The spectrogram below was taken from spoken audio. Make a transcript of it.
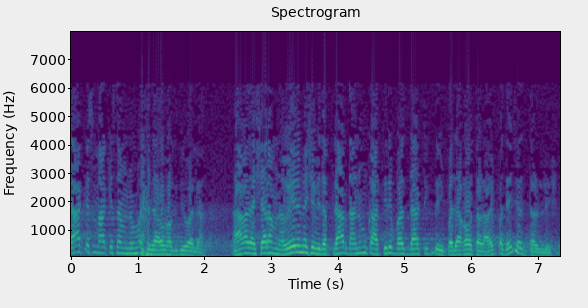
دا قسمه قسم نو دا وخت دی ولا هغه د شرم نه ویل نشي د پلار د انم کاتری بس دا ټیک دی په دغه تړای په دې چې تړل شي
